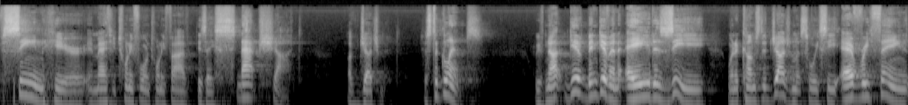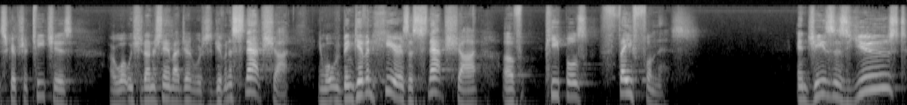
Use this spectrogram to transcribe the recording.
seen here in Matthew 24 and 25 is a snapshot of judgment, just a glimpse. We've not give, been given A to Z when it comes to judgment, so we see everything that Scripture teaches or what we should understand about judgment, which is given a snapshot. And what we've been given here is a snapshot of people's faithfulness. And Jesus used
